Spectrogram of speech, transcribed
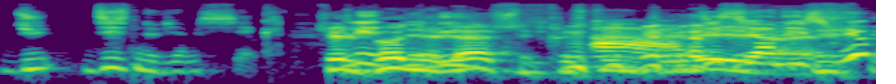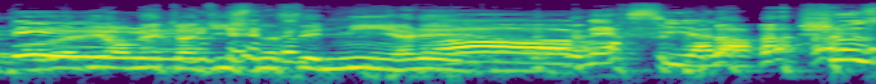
du 19e siècle. Quel bon élève, cette Christine Ah, 10 sur 10, youpi. On va lui en mettre un 19,5, allez. Oh, merci. Alors, chose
